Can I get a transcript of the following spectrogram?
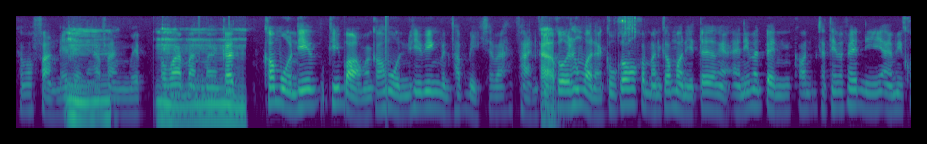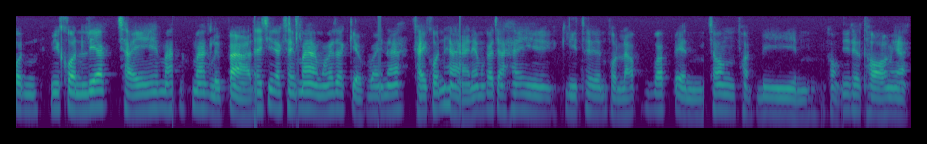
เข้ามาฟังได้เลยนะครับอืมฟังเว็บ เพราะว่ามันมันก็อืมข้อมูลที่ที่บอกมันก็ข้อมูลที่วิ่งเป็น Public ใช่ปะผ่านครับ Google ทั้งหมดอะ Google ก็มันก็มอนิเตอร์ไงอันนี้มันเป็นคอนเทนต์ประเภทนี้อะมีคนมีคนเรียกใช้มากมากหรือเปล่า ถ้าที่เรียกใช้มากมันก็จะเก็บไว้นะใครค้นหาเนี่ยมันก็จะให้ return ผลลัพธ์ว่าเป็นช่อง Podbean ของที่เทลทองเนี่ย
